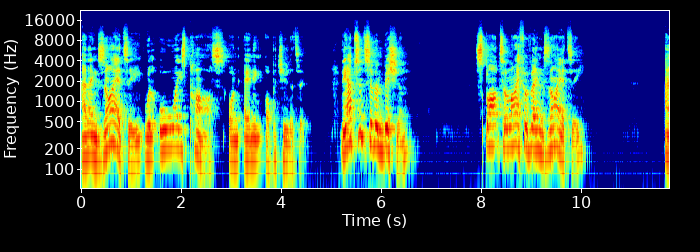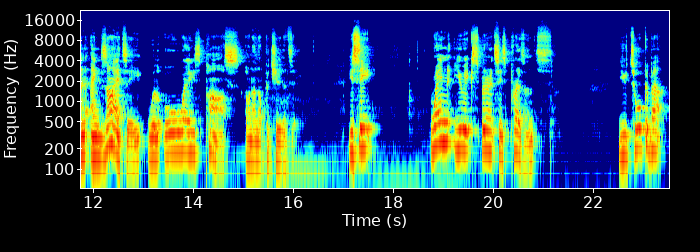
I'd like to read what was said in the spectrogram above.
And anxiety will always pass on any opportunity. The absence of ambition sparks a life of anxiety and anxiety will always pass on an opportunity. You see, when you experience his presence, you talk about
